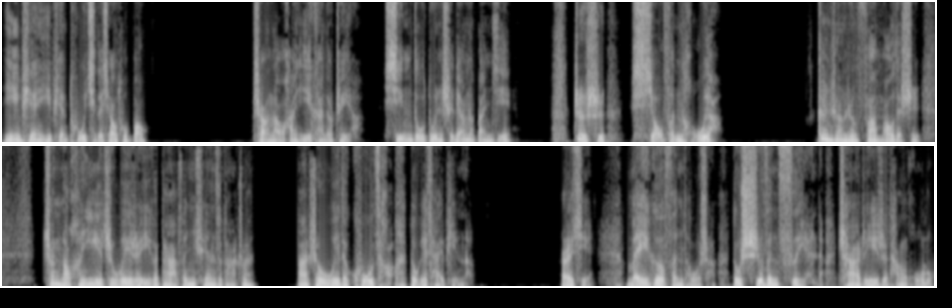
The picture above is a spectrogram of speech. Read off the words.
一片一片凸起的小土包。张老汉一看到这样，心都顿时凉了半截，这是小坟头呀。更让人发毛的是，张老汉一直围着一个大坟圈子打转，把周围的枯草都给踩平了，而且每个坟头上都十分刺眼的插着一只糖葫芦，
